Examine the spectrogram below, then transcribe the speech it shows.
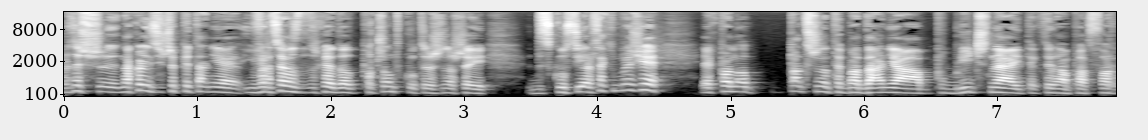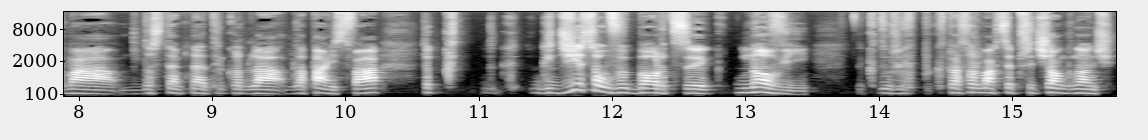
Ale też e, na koniec jeszcze pytanie, i wracając trochę do początku też naszej dyskusji, ale w takim razie, jak Pan patrzy na te badania publiczne i te, które ma Platforma dostępne tylko dla, dla państwa, to gdzie są wyborcy nowi, których Platforma chce przyciągnąć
